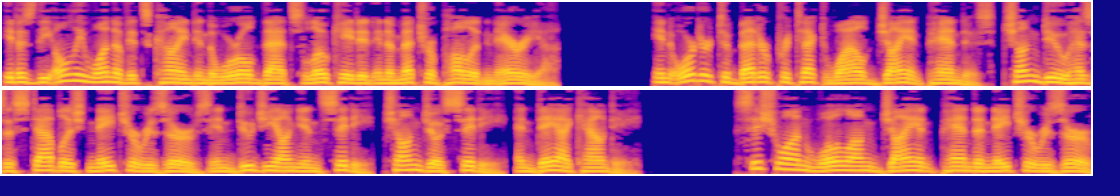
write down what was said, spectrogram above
It is the only one of its kind in the world that's located in a metropolitan area. In order to better protect wild giant pandas, Chengdu has established nature reserves in Dujiangyan City, Chongzhou City, and Dayi County. Sichuan Wolong Giant Panda Nature Reserve,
